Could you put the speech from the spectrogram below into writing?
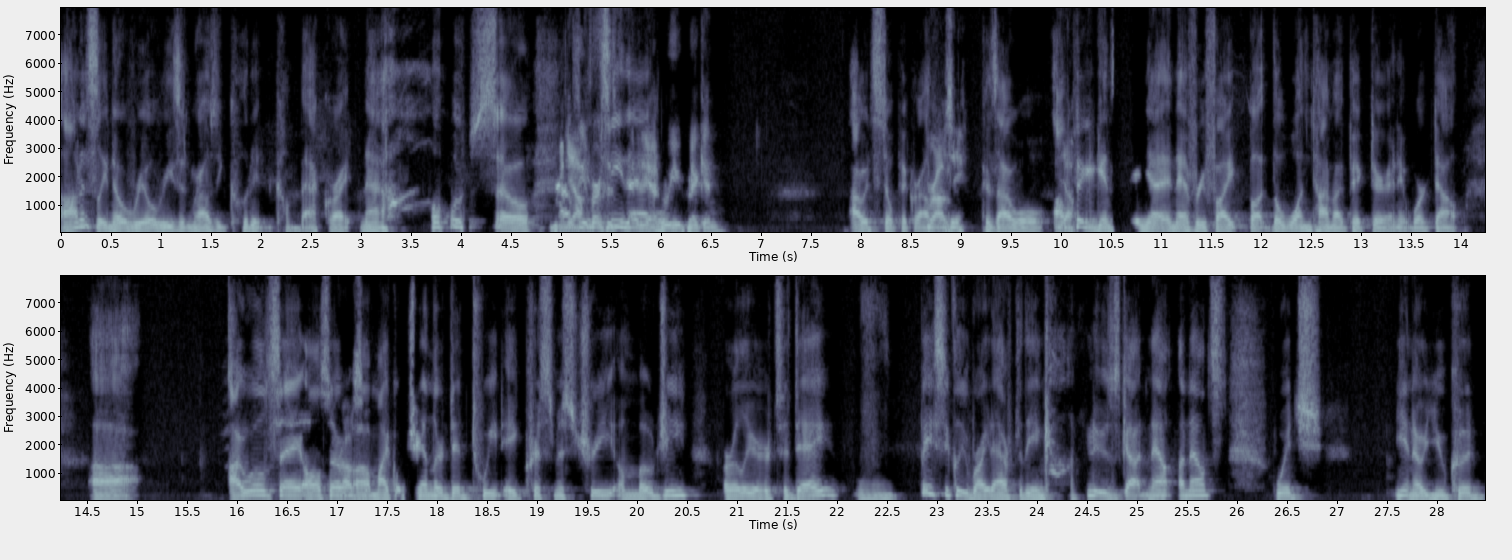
honestly no real reason rousey couldn't come back right now so rousey yeah. versus Pena, who are you picking i would still pick rousey rousey because i will i'll yeah. pick against Pena in every fight but the one time i picked her and it worked out uh, I will say also, uh, Michael Chandler did tweet a Christmas tree emoji earlier today, basically right after the news got now announced, which you know you could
